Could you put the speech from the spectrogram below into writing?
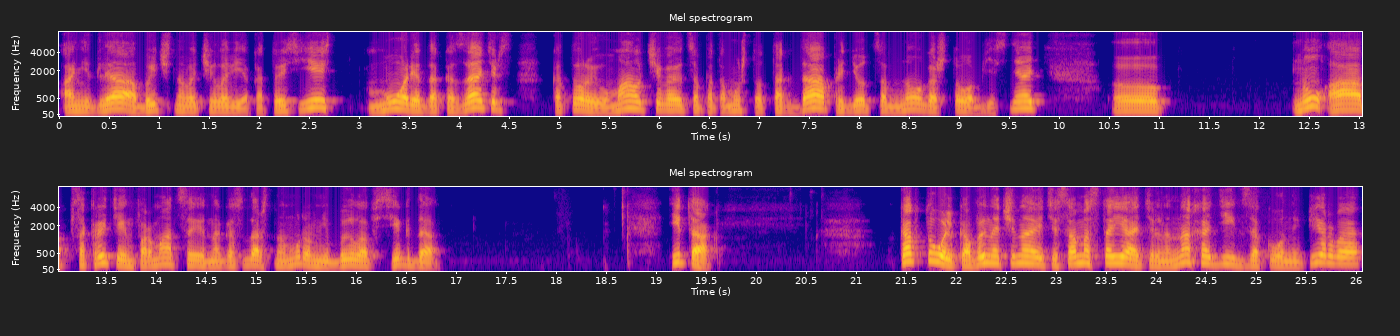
а не для обычного человека. То есть есть море доказательств, которые умалчиваются, потому что тогда придется много что объяснять. Э, ну, а сокрытие информации на государственном уровне было всегда. Итак, как только вы начинаете самостоятельно находить законы, первое,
